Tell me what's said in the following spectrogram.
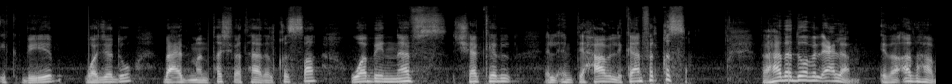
كبير وجدوا بعد ما انتشرت هذه القصة وبنفس شكل الانتحار اللي كان في القصة. فهذا دور الإعلام. إذا أظهر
